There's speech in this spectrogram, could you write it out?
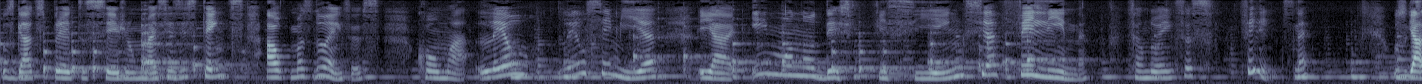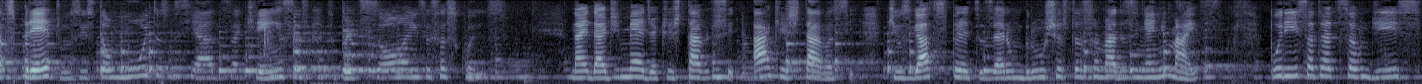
os gatos pretos sejam mais resistentes a algumas doenças, como a leu leucemia e a imunodeficiência felina. São doenças felinas, né? Os gatos pretos estão muito associados a crenças, superstições, essas coisas. Na Idade Média, acreditava-se acreditava que os gatos pretos eram bruxas transformadas em animais. Por isso, a tradição diz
